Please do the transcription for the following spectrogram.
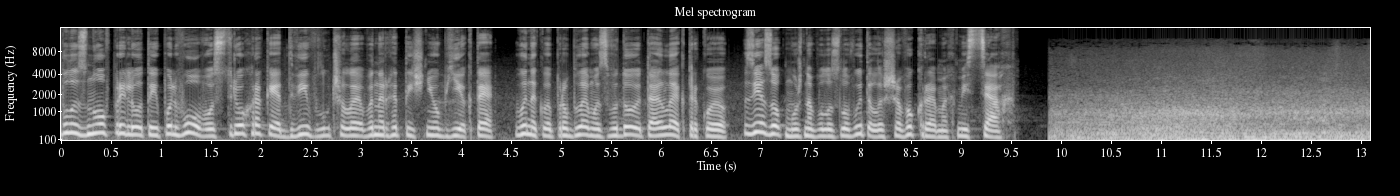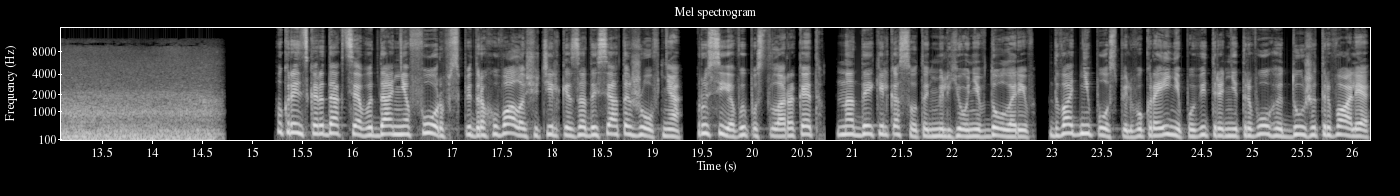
Були знов прильоти і по Львову. З трьох ракет дві влучили в енергетичні об'єкти. Виникли проблеми з водою та електрикою. Зв'язок можна було зловити лише в окремих місцях. Українська редакція видання Forbes підрахувала, що тільки за 10 жовтня Росія випустила ракет на декілька сотень мільйонів доларів. Два дні поспіль в Україні повітряні тривоги дуже тривалі.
